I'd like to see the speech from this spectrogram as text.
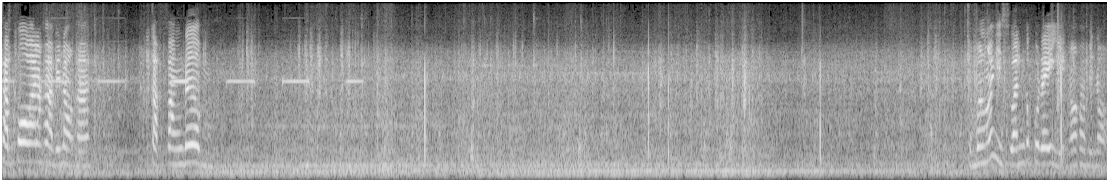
ขับโบนะคะ พี่น้องคะกลับฟังเดิม จะเมืองเขาอีสวนก็ปุได้อีกเนาะค่ะพี่น้อง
